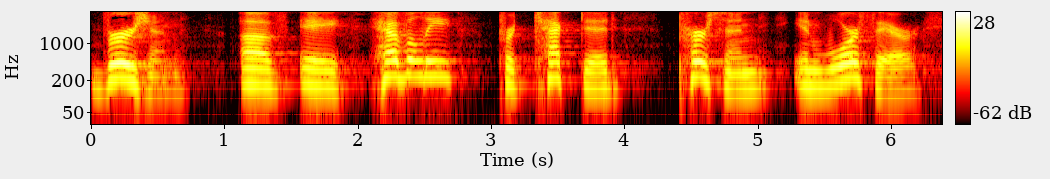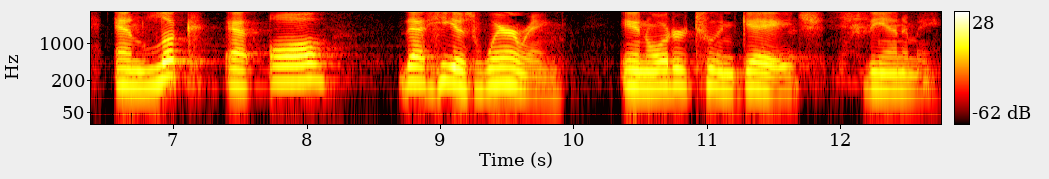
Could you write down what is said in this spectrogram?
version of a heavily protected person in warfare and look at all that he is wearing in order to engage the enemy.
